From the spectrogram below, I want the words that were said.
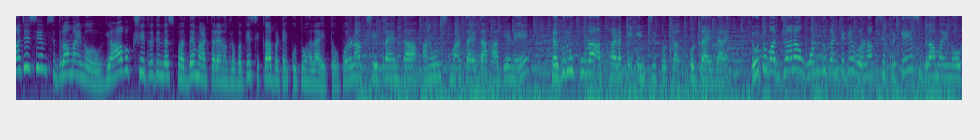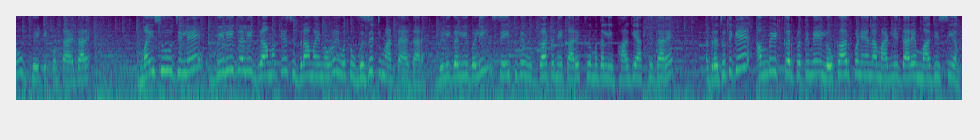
ಮಾಜಿ ಸಿಎಂ ಸಿದ್ದರಾಮಯ್ಯನವರು ಯಾವ ಕ್ಷೇತ್ರದಿಂದ ಸ್ಪರ್ಧೆ ಮಾಡ್ತಾರೆ ಅನ್ನೋದ್ರ ಬಗ್ಗೆ ಸಿಕ್ಕಾಪಟ್ಟೆ ಕುತೂಹಲ ಇತ್ತು. ವರುಣಾ ಕ್ಷೇತ್ರ ಅಂತ ಅನೌನ್ಸ್ ಮಾಡ್ತಾ ಇದ್ದ ಹಾಗೇನೆ ಟಗರು ಕೂಡ ಅಖಾಡಕ್ಕೆ ಎಂಟ್ರಿ ಕೊಡ್ತಾ ಇದ್ದಾರೆ. ಇವತ್ತು ಮಧ್ಯಾಹ್ನ ಒಂದು ಗಂಟೆಗೆ ವರುಣಾ ಕ್ಷೇತ್ರಕ್ಕೆ ಸಿದ್ದರಾಮಯ್ಯನವರು ಭೇಟಿ ಕೊಡ್ತಾ ಇದ್ದಾರೆ. ಮೈಸೂರು ಜಿಲ್ಲೆ ಬಿಳಿಗಲಿ ಗ್ರಾಮಕ್ಕೆ ಸಿದ್ದರಾಮಯ್ಯನವರು ಇವತ್ತು ವಿಸಿಟ್ ಮಾಡ್ತಾ ಇದ್ದಾರೆ. ಬಿಳಿಗಲಿ ಬಳಿ ಸೇತುವೆ ಉದ್ಘಾಟನೆ ಕಾರ್ಯಕ್ರಮದಲ್ಲಿ ಭಾಗಿಯಾಗ್ತಿದ್ದಾರೆ. ಅದರ ಜೊತೆಗೆ ಅಂಬೇಡ್ಕರ್ ಪ್ರತಿಮೆ ಲೋಕಾರ್ಪಣೆಯನ್ನ ಮಾಡಲಿದ್ದಾರೆ ಮಾಜಿ ಸಿಎಂ.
